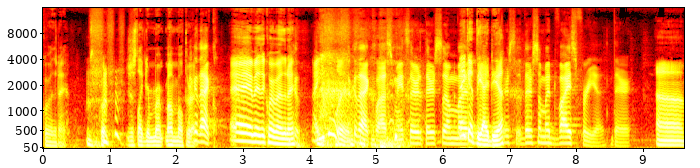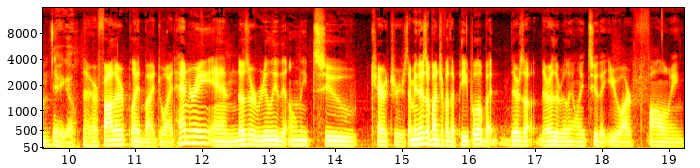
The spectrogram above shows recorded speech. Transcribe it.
Quvenzhané. Qu- Just like your mum mum will throw Look at that. Hey, Mr. Quvenzhané. How you doing? Look at that, classmates. There, there's some. I uh, get the idea. There's, there's some advice for you there. Um, there you go. Her father, played by Dwight Henry, and those are really the only two characters. I mean, there's a bunch of other people, but there's a there are the really only two that you are following.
